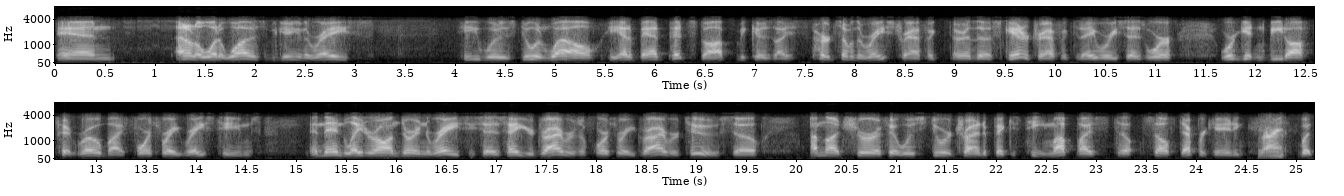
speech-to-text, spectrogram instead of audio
and I don't know what it was. At the beginning of the race, he was doing well. He had a bad pit stop because I heard some of the race traffic or the scanner traffic today where he says we're we're getting beat off pit row by fourth-rate race teams. And then later on during the race, he says, "Hey, your driver's a fourth-rate driver too." So I'm not sure if it was Stewart trying to pick his team up by self-deprecating, right? But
